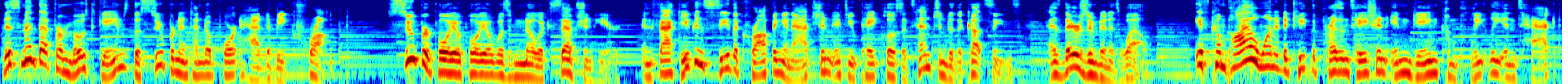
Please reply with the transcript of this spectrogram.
This meant that for most games, the Super Nintendo port had to be cropped. Super Puyo Puyo was no exception here. In fact, you can see the cropping in action if you pay close attention to the cutscenes, as they're zoomed in as well. If Compile wanted to keep the presentation in-game completely intact,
